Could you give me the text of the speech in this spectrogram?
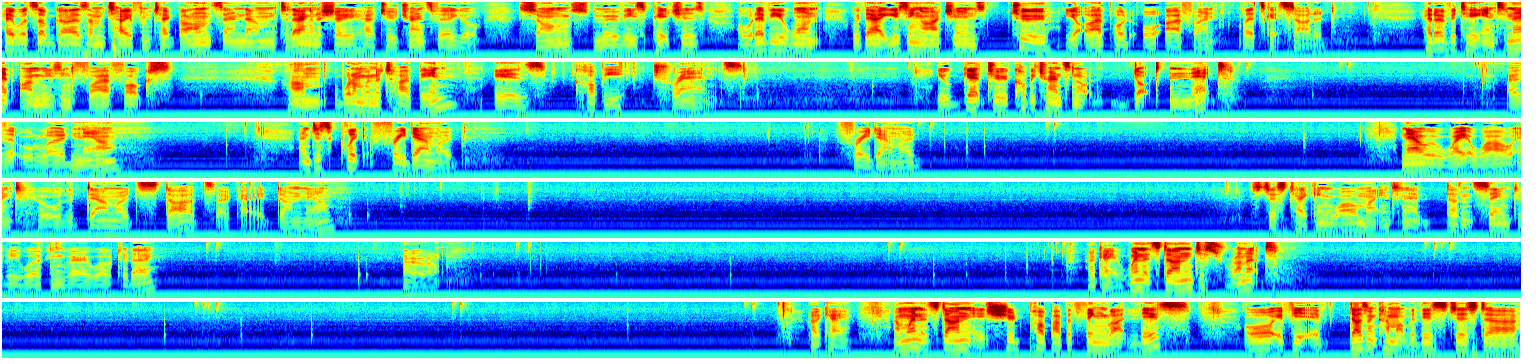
Hey what's up guys, I'm Tay from TechBalance and um, today I'm going to show you how to transfer your songs, movies, pictures or whatever you want without using iTunes to your iPod or iPhone. Let's get started. Head over to internet, I'm using Firefox. Um, what I'm going to type in is copy trans. You'll get to copytrans.net as it will load now. And just click free download. Free download. Now we'll wait a while until the download starts. Okay done now It's just taking a while. My internet doesn't seem to be working very well today. Oh well. Okay, when it's done, just run it. Okay, and when it's done, it should pop up a thing like this. Or if, you, if it doesn't come up with this just uh,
